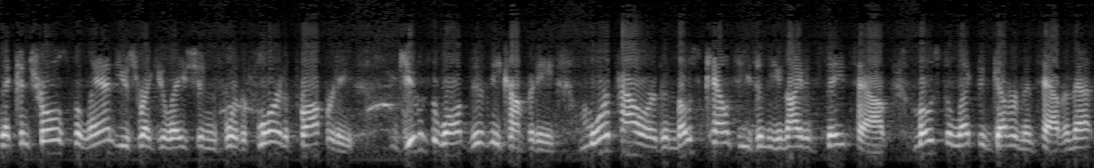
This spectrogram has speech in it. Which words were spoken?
that controls the land use regulation for the Florida property gives the Walt Disney Company more power than most counties in the United States have, most elected governments have, and that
